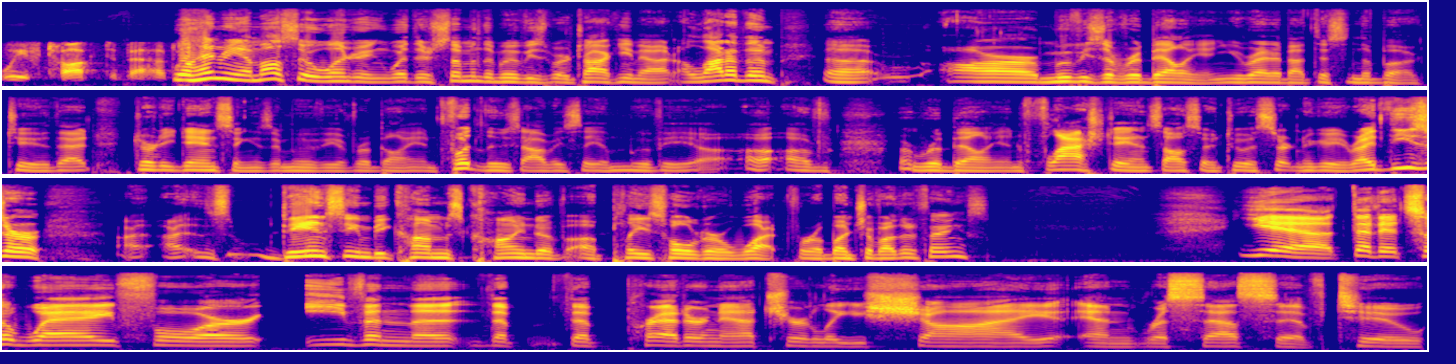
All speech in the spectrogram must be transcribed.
we've talked about. Well, Henry, I'm also wondering whether some of the movies we're talking about, a lot of them uh, are movies of rebellion. You write about this in the book too. That Dirty Dancing is a movie of rebellion. Footloose, obviously, a movie uh, of rebellion. Flashdance, also to a certain degree, right? These are uh, uh, dancing becomes kind of a placeholder. What for a bunch of other things? Yeah, that it's a way for even the the the preternaturally shy and recessive to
